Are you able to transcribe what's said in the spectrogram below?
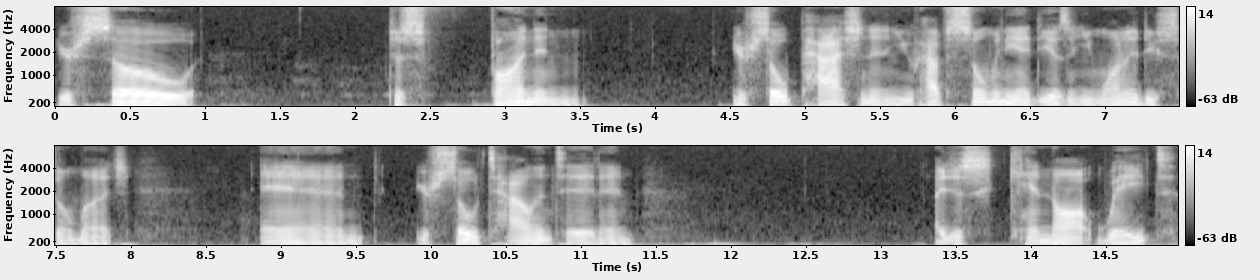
You're so just fun and you're so passionate and you have so many ideas and you want to do so much. And you're so talented and I just cannot wait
